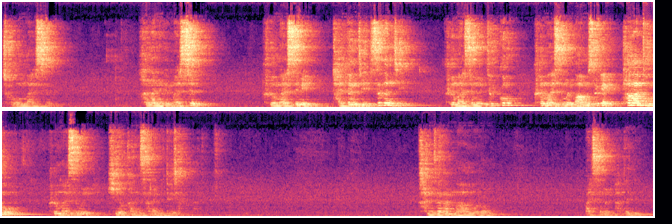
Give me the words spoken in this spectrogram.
좋은 말씀, 하나님의 말씀, 그 말씀이 달든지 쓰든지 그 말씀을 듣고 그 말씀을 마음속에 담아두고 그 말씀을 기억하는 사람이 되자고 간절한 마음으로 말씀을 받으면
